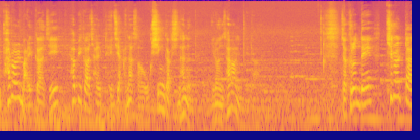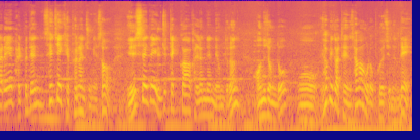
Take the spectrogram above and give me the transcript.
이 8월 말까지 협의가 잘 되지 않아서 옥신각신 하는 이런 상황입니다. 자, 그런데 7월 달에 발표된 세제 개편안 중에서 1세대 1주택과 관련된 내용들은 어느 정도 어, 협의가 된 상황으로 보여지는데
